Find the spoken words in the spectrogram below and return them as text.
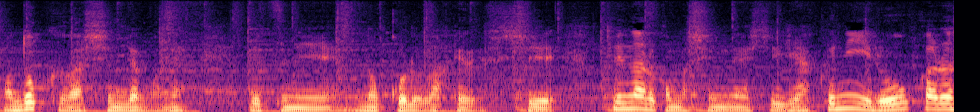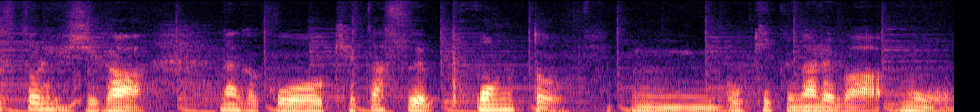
まあ、どっかが死んでもね別に残るわけですしってなるかもしれないし逆にローカルストレージがなんかこう桁数ポコンとうん大きくなればも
